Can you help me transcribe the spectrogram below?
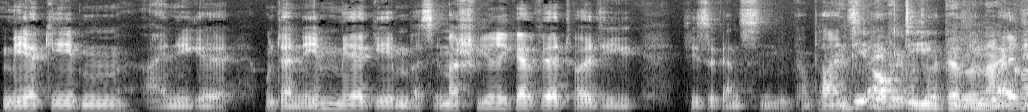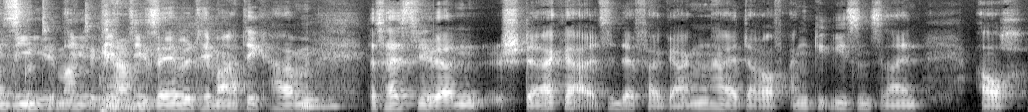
mehr geben, einige Unternehmen mehr geben, was immer schwieriger wird, weil die diese ganzen Compliance die auch die Personalkosten-Thematik die, die, die, dieselbe Thematik haben. Mhm. Das heißt, wir werden stärker als in der Vergangenheit darauf angewiesen sein, auch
